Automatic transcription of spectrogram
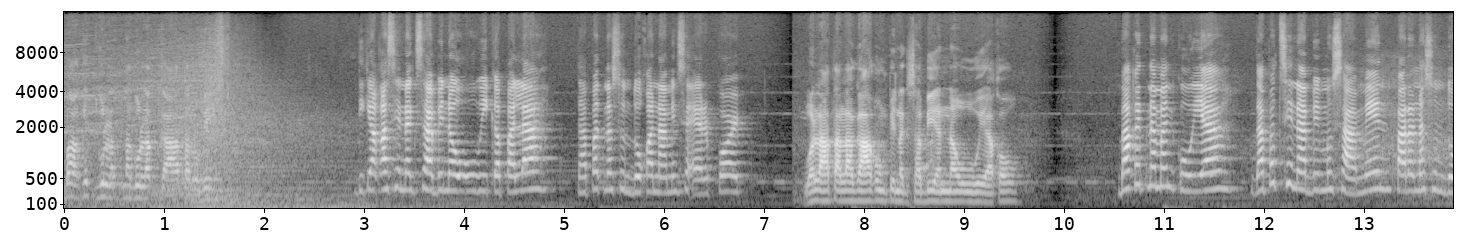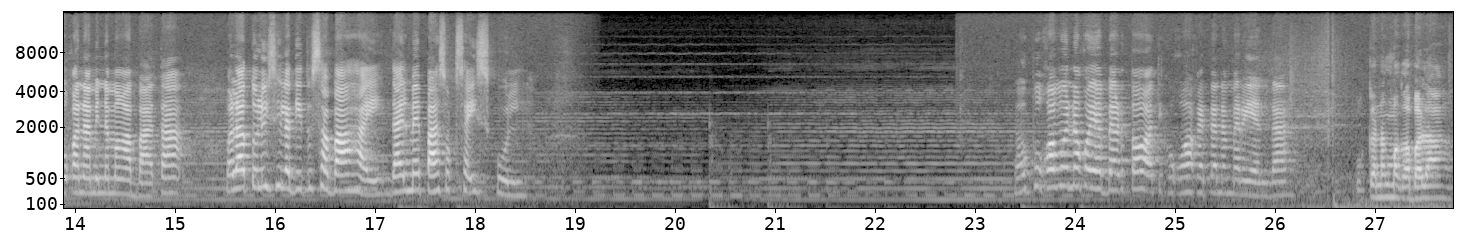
bakit gulat na gulat ka ata, Ruby? di ka kasi nagsabi na uuwi ka pala. Dapat nasundo ka namin sa airport. Wala talaga akong pinagsabihan na uuwi ako. Bakit naman kuya? Dapat sinabi mo sa amin para nasundo ka namin ng mga bata. Wala tuloy sila dito sa bahay dahil may pasok sa school. Maupo ka muna Kuya Berto at ikukuha kita ng merienda. Huwag ka nang mag-abala.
